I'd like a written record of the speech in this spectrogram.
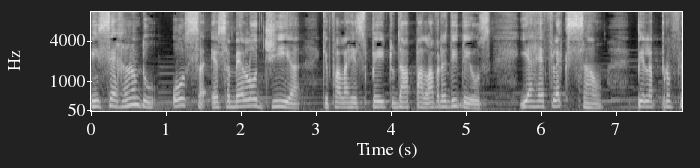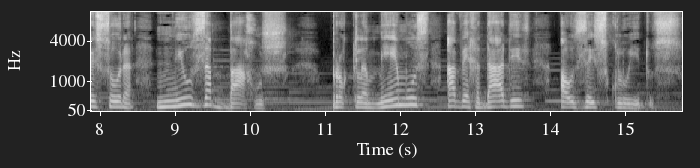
Encerrando, ouça essa melodia que fala a respeito da palavra de Deus e a reflexão pela professora Nilza Barros. Proclamemos a verdade aos excluídos.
